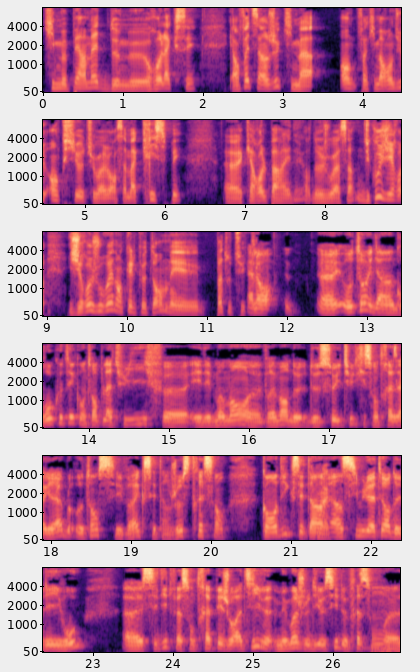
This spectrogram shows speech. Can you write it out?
qui me permette de me relaxer. Et en fait, c'est un jeu qui m'a, an- enfin, qui m'a rendu anxieux, tu vois. Genre, ça m'a crispé. Euh, Carole, pareil d'ailleurs, de jouer à ça. Du coup, j'y re- j'y rejouerai dans quelques temps, mais pas tout de suite. Alors, euh, autant il a un gros côté contemplatif euh, et des moments euh, vraiment de, de solitude qui sont très agréables, autant c'est vrai que c'est un jeu stressant. Quand on dit que c'est un, Ouais. un simulateur de Deliveroo, euh, c'est dit de façon très péjorative, mais moi je le dis aussi de façon euh,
